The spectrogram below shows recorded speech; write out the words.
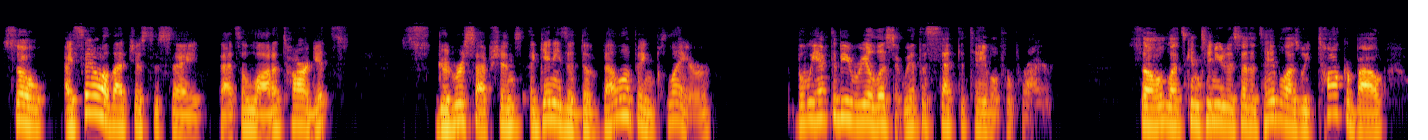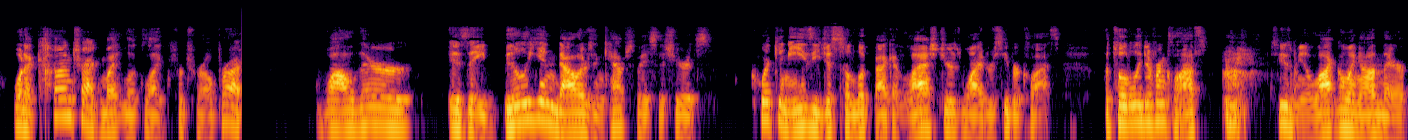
So I say all that just to say that's a lot of targets, good receptions. Again, he's a developing player, but we have to be realistic. We have to set the table for Pryor. So let's continue to set the table as we talk about what a contract might look like for Terrell Pryor. While there is a billion dollars in cap space this year, it's quick and easy just to look back at last year's wide receiver class. A totally different class. Excuse me, a lot going on there.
